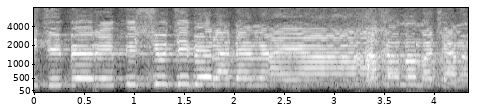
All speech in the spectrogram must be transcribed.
Itiberi pishuti biradanaya. Akama machana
